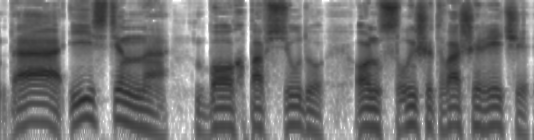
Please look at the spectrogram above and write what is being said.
«Да, истинно! Бог повсюду, Он слышит ваши речи,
